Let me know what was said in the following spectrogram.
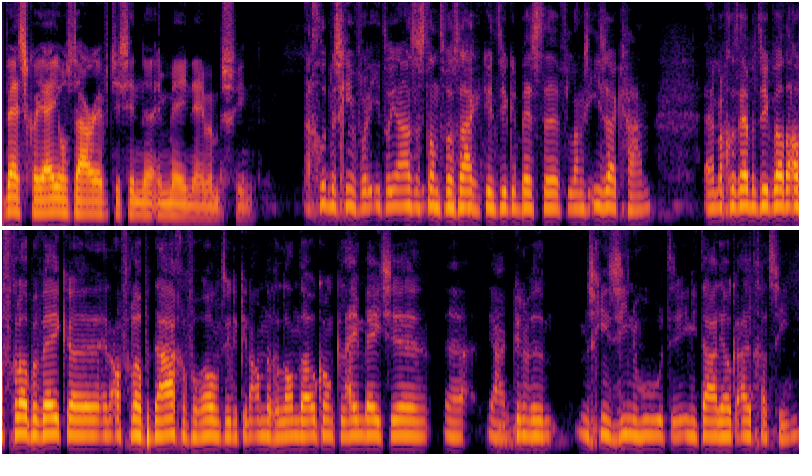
Wes, kan jij ons daar eventjes in, in meenemen misschien? Nou goed, misschien voor de Italiaanse stand van zaken kun je natuurlijk het beste langs Isaac gaan. maar goed, we hebben natuurlijk wel de afgelopen weken en afgelopen dagen, vooral natuurlijk in andere landen, ook al een klein beetje, ja, kunnen we misschien zien hoe het in Italië ook uit gaat zien.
